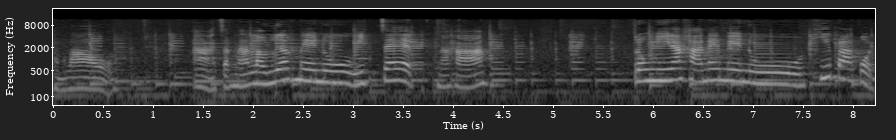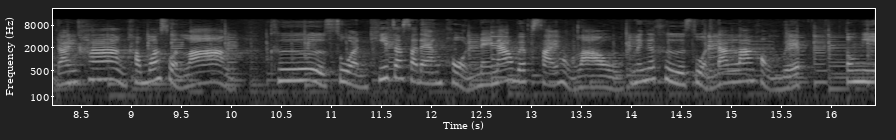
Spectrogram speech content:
ของเราอ่าจากนั้นเราเลือกเมนูวิดเจ็ตนะคะ ตรงนี้นะคะในเมนูที่ปรากฏด้านข้างคำว่าส่วนล่าง คือส่วนที่จะแสดงผลในหน้าเว็บไซต์ของเรา นั่นก็คือส่วนด้านล่างของเว็บ ตรงนี้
